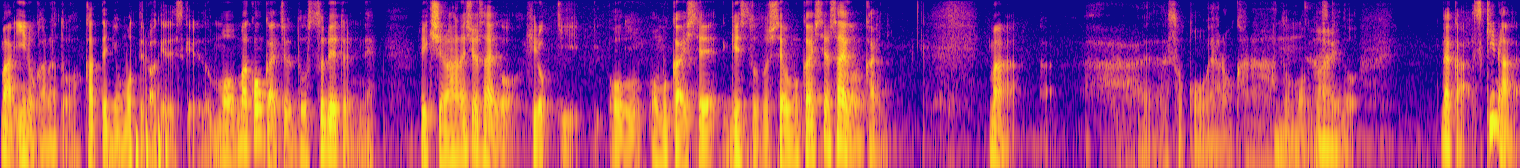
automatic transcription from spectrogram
まあいいのかなと勝手に思ってるわけですけれども、まあ、今回ちょっとストレートにね歴史の話を最後ヒロッキーをお迎えしてゲストとしてお迎えしての最後の回にまああそこをやろうかなと思うんですけど、なんか好きな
